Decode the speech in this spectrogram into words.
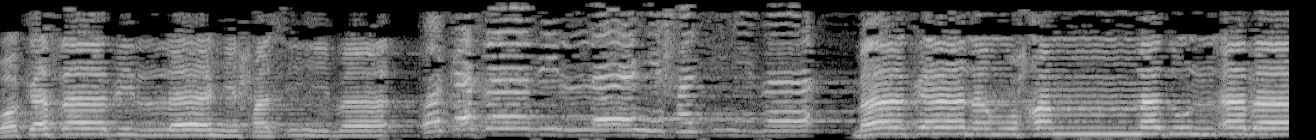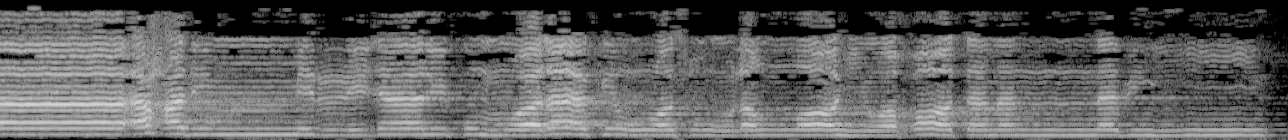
وكفى بالله حسيبا وكفى بالله حسيبا ما كان محمد أبا أحد من رجالكم ولكن رسول الله وخاتم النبيين ولكن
